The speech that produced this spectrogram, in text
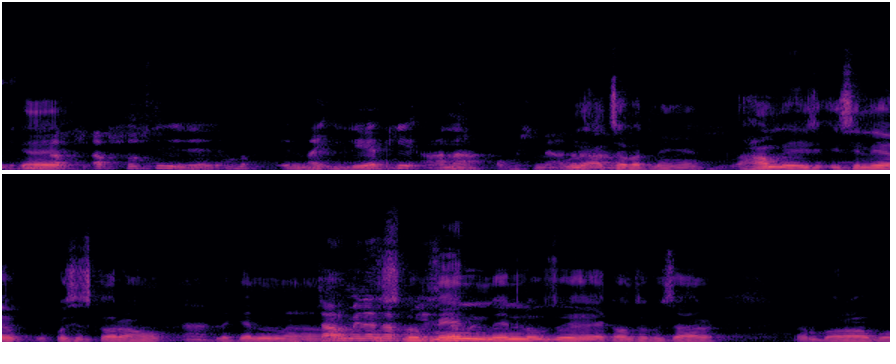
लेकिन ए- आप आप सोच लीजिए मतलब ये नहीं लेटली आना ऑफिस में नहीं आना अच्छा बात नहीं है हम इस- इसीलिए कोशिश कर रहा हूँ हाँ। लेकिन अ, चार महीने से कुछ आप लोग कोशिश मेन कर रहे मेन लोग जो है अकाउंट्स ऑफिसर बड़ा वो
